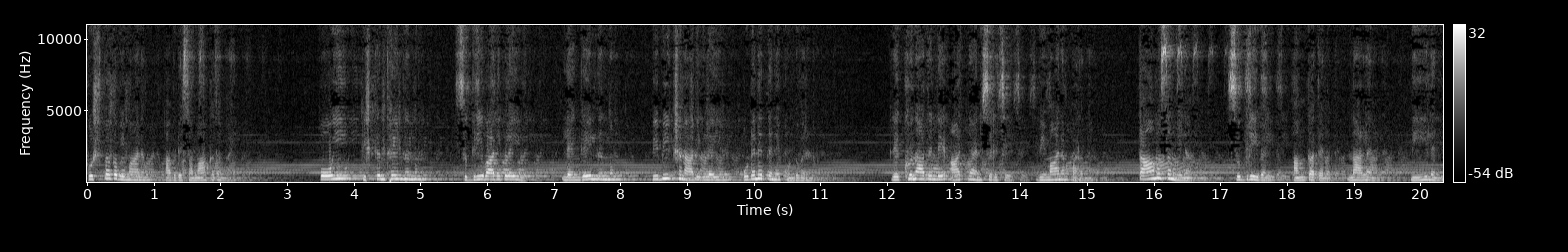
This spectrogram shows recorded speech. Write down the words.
പുഷ്പക വിമാനം അവിടെ സമാഗതമായി. പോയി കിഷ്കന്ധയിൽ നിന്നും സുഗ്രീവാദികളെയും ലങ്കയിൽ നിന്നും വിഭീഷണാദികളെയും ഉടനെ തന്നെ കൊണ്ടുവരണം. രഘുനാഥന്റെ ആജ്ഞ അനുസരിച്ച് വിമാനം പറന്നു. താമസം വിന സുഗ്രീവൻ അങ്കദൻ നളൻ നീലൻ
